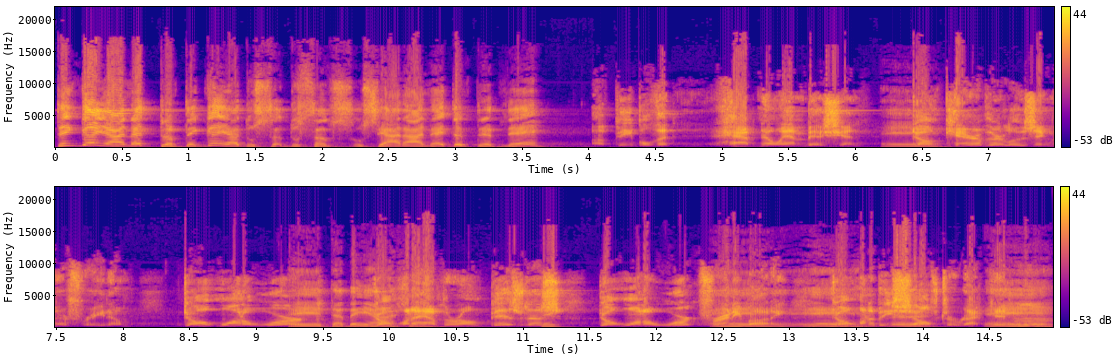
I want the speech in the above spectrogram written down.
Tem que ganhar, né, Trump? Tem que ganhar do, do Santos, o Ceará, né, Dante Trump, né? Of people that have no ambition, Eh. don't care if they're losing their freedom, don't want to work, Eh, também don't want to é. have their own business, don't want to work for Eh, anybody, eh, don't want to be eh, self-directed, eh.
